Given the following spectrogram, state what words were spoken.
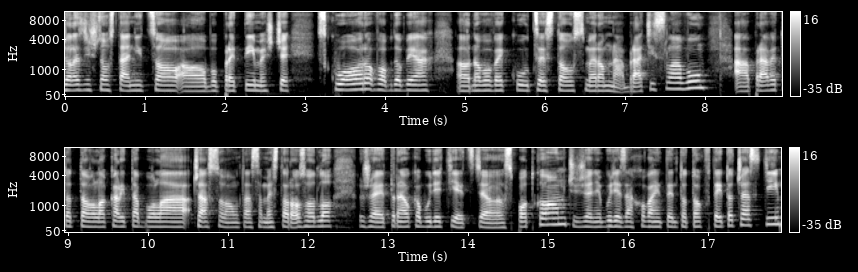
železničnou stanicou, alebo predtým ešte skôr v obdobiach eh, novoveku cestou smerom na Bratislavu a práve toto lokalita bola časom, teda sa mesto rozhodlo, že Trnavka bude tiecť eh, spodkom, čiže nebude zachovaný tento tok v tejto časti.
